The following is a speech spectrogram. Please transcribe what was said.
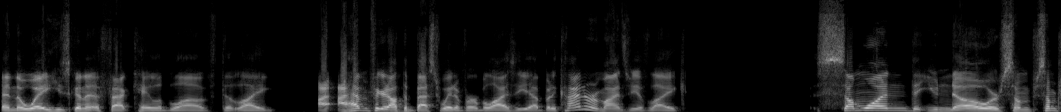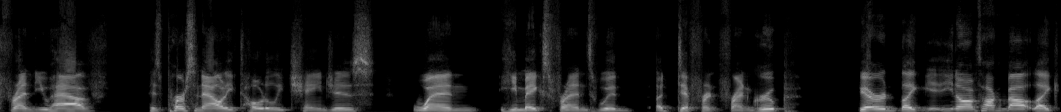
and the way he's going to affect Caleb Love that, like, I, I haven't figured out the best way to verbalize it yet, but it kind of reminds me of like someone that you know or some some friend you have. His personality totally changes when he makes friends with a different friend group You ever like you know what I'm talking about? Like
